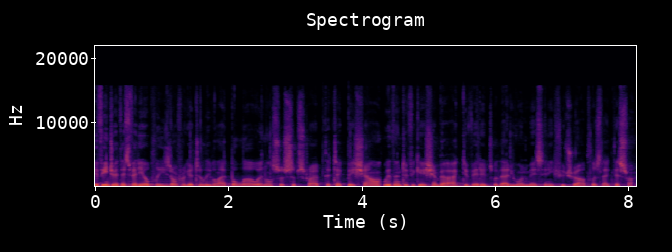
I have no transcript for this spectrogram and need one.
If you enjoyed this video, please don't forget to leave a like below and also subscribe to the TechBased channel with the notification bell activated so that you won't miss any future uploads like this one.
